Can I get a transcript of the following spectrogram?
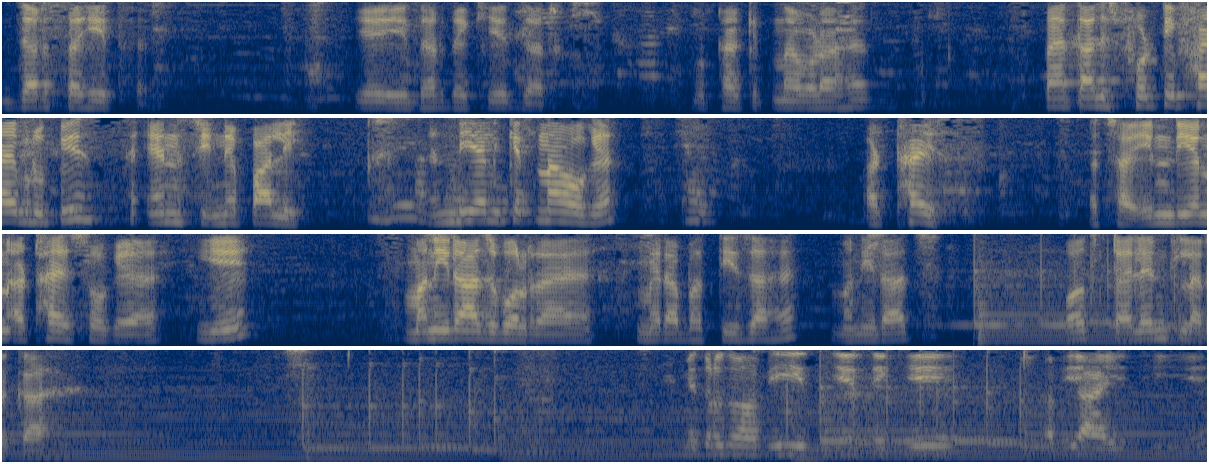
जड़ सहित है। ये इधर देखिए जड़। मुठ्ठा कितना बड़ा है? पैंतालीस forty five rupees N C Nepali Indian कितना हो गया अट्ठाईस अच्छा इंडियन अट्ठाईस हो गया है ये मनीराज बोल रहा है मेरा भतीजा है मनीराज बहुत टैलेंट लड़का है मित्रों तो अभी ये देखिए अभी आई थी ये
